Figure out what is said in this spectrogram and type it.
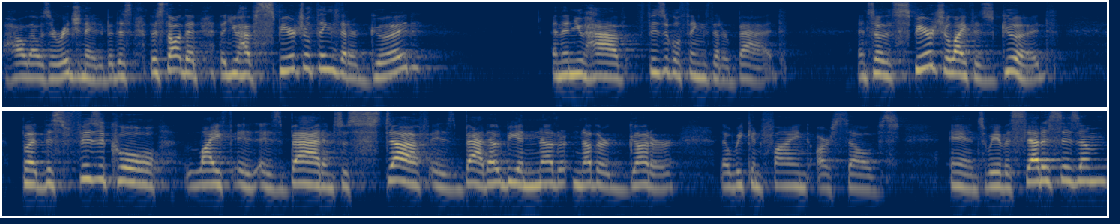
how that was originated. But this, this thought that, that you have spiritual things that are good and then you have physical things that are bad. And so the spiritual life is good, but this physical life is, is bad. And so stuff is bad. That would be another, another gutter that we can find ourselves in. So we have asceticism,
